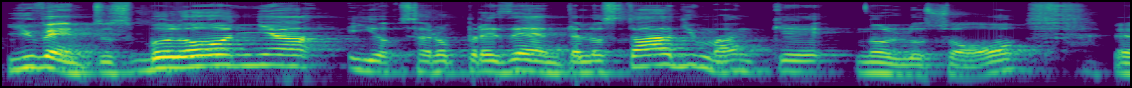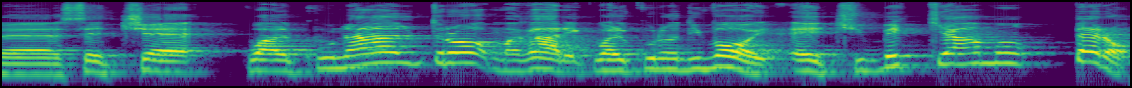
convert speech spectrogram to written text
Juventus Bologna. Io sarò presente allo stadio, ma anche non lo so eh, se c'è qualcun altro, magari qualcuno di voi e ci becchiamo, però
